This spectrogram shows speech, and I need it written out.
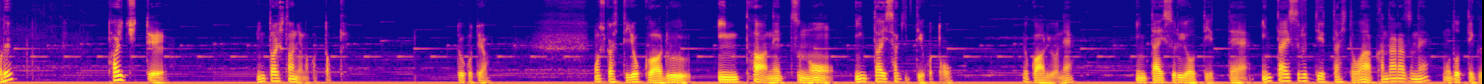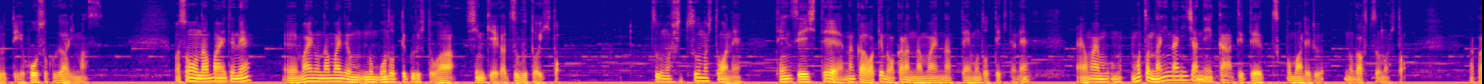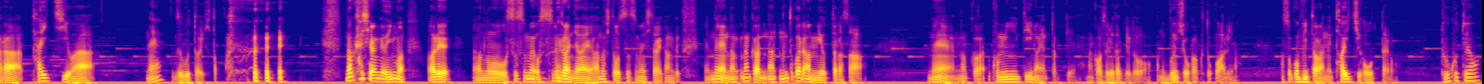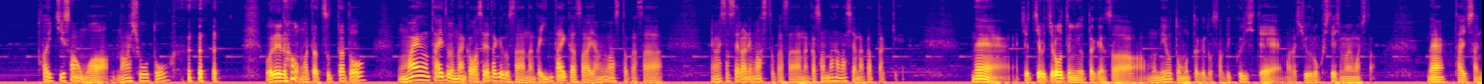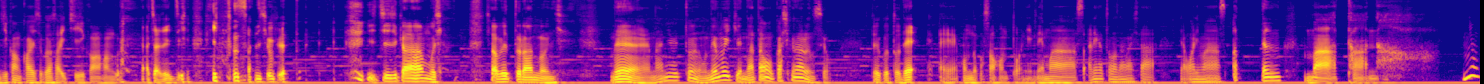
あれ？太一って引退したんじゃなかったっけ？どういうことや？もしかしてよくあるインターネットの引退詐欺っていうこと？よくあるよね。引退するよって言って引退するって言った人は必ずね戻ってくるっていう法則があります。まあ、その名前でね、えー、前の名前で戻ってくる人は神経がずぶとい人。普通の普通の人はね転生してなんかわけのわからん名前になって戻ってきてね「えお前も元何々じゃねえか」って言って突っ込まれるのが普通の人。だから太一はねずぶとい人。なんか知らんけど今あれあのおすすめおすすめ欄じゃないあの人おすすめしたらいかんけどねなんかなんとか欄見よったらさねえなんかコミュニティ欄やったっけ？なんか忘れたけどあの文章書くとこあるやん。あそこ見たらね太一がおったよ。どういうことや？太一さんは何勝と？俺らをまた釣ったと？前のタイトルなんか忘れたけどさなんか引退かさやめますとかさやめさせられますとかさなんかそんな話じゃなかったっけ？ねえちょっちょろちょろっと見よったけんさもう寝ようと思ったけどさびっくりしてまだ収録してしまいました。ね太一さん時間返してください。1時間半ぐらい。あ違う違う 1, 分30秒やった。1時間半もしゃべっとらんのに。ねえ何を言っとるの？眠いけん頭おかしくなるんですよ。ということで、えー、今度こそ本当に寝ます。ありがとうございました。じゃあ終わります。あったん。またな。にょ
